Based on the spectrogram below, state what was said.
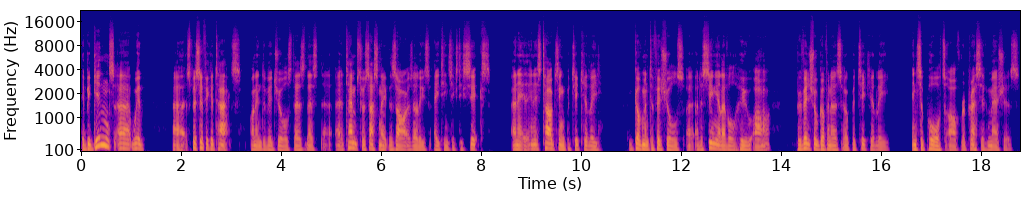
It begins uh, with uh, specific attacks on individuals. There's there's uh, attempts to assassinate the Tsar as early as 1866, and, it, and it's targeting particularly government officials at a senior level who are provincial governors who are particularly in support of repressive measures.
